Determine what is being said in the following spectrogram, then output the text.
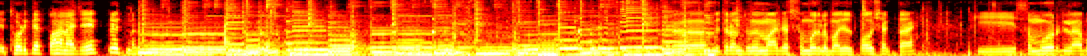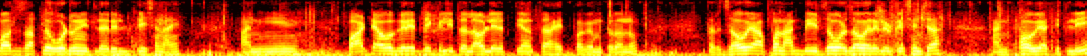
ते थोडक्यात पाहण्याचे एक प्रयत्न. तर मित्रांनो तुम्ही माझ्या समोरल्या बाजूस पाहू शकता की समोरल्या बाजूस आपलं वडवण इथलं रेल्वे स्टेशन आहे. आणि पाट्या वगैरे देखील इथं लावलेल्या त्यात आहेत बघा मित्रांनो. तर जाऊया आपण अगदी जवळ जवळ रेल्वे स्टेशनच्या आणि पाहूया तिथली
